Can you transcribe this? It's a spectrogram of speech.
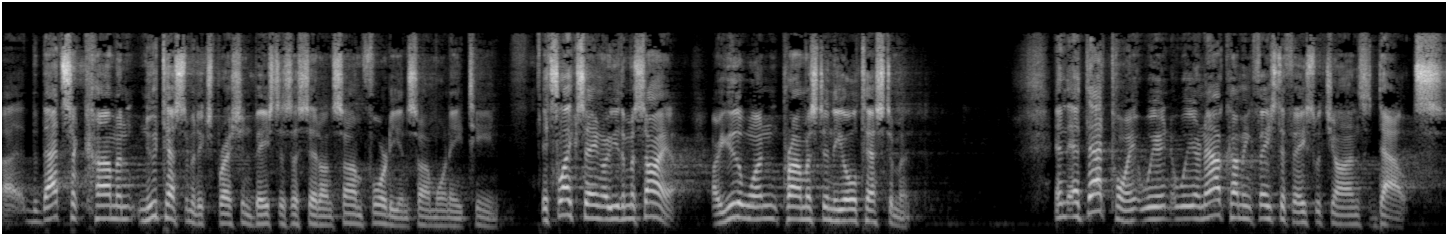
Uh, that's a common New Testament expression based, as I said, on Psalm 40 and Psalm 118. It's like saying, are you the Messiah? Are you the one promised in the Old Testament? And at that point, we we are now coming face to face with John's doubts.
